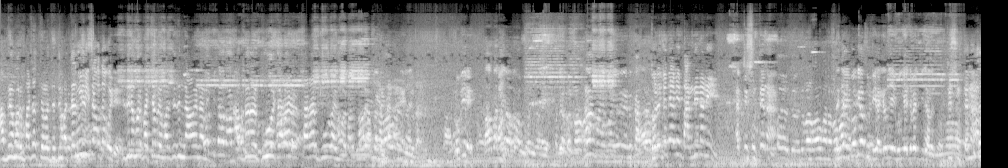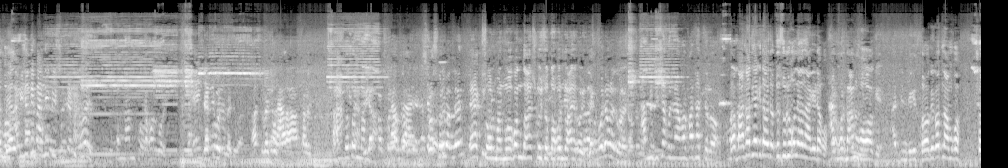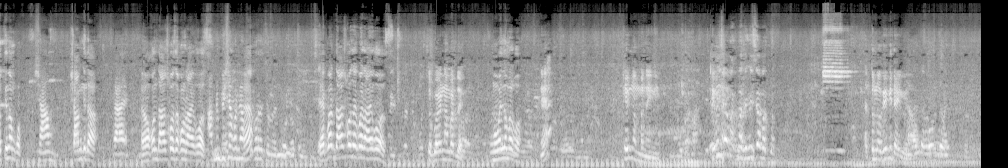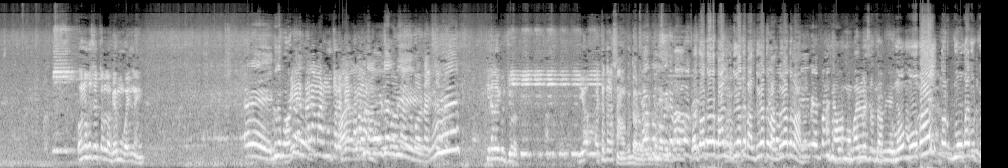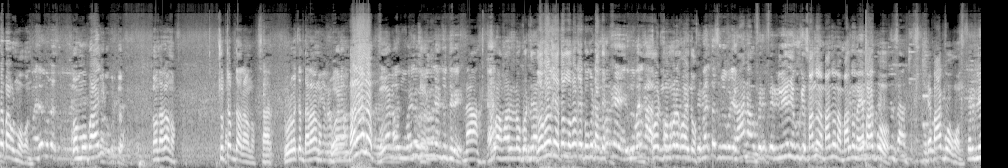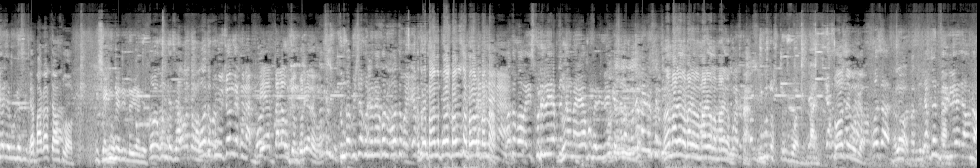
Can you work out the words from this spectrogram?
আপনি আমার বাচ্চা চলো যদি বাচ্চা তুই মিছা কথা কইলে। যেদিন আমার বাচ্চা বেমার যেদিন না হয় না আপনার গু তারার তারার গু হয় তোরে যদি আমি বান্ধি মানি আর তুই ছুটতে না ছুটি, যাবে কি তুই ছুটতে না আমি যদি বান্ধি তুই ছুটতে না নাম না না। আপনি বিশ্বাস করলেন আমার চলো তোর বাসা দিয়া কিতা হইতো তুই চুরি করলে আগে ডাকো নাম হওয়া আগে। আর জিন্দগি তোর কত নাম কো? সত্যি নাম কো? শ্যাম। শাম কিতা? এখন দাস কস এখন রায় কস। আপনি বিশ্বাস করলেন হ্যাঁ? একবার দাস কস একবার রায় কস। নাম্বার দে। মোবাইল নাম্বার কো? হ্যাঁ? কেউ নাম্বার নাই নি কেউ মিশা মাত না, মিশা মাত না। তোর লগে কি তাই অন্য কিছু তোর লগে মোবাইল নাই। বেতালা মার মু তোরে বেতালা মার কিটা লাগি কুলছো ইয়ো এটা তোরা সামকু ধরো। তোর তোর বান দুই হাতে বান দুই হাতে বান দুই হাতে বান আচ্ছা, মোবাইল তো আমি মোবাইল তোর মোবাইল উঠ করে পাবো মখন তোর মোবাইল তোর দাঁড়াও না। চুপচাপ দাঁড়ানো ওর বাচ্চা দাঁড়ানো দাঁড়ানো দাঁড়াও না। আমার লোক যে লগর কে তোর লগর কে গুগু ডাক দে। কর ফোন করে কয় তো। না না ও পেরি পেরি লিয়ে যাব গেছে। বান্ধো না বাঁধো না বান্ধো না এ বাগবো এ বাগবো এ বাগার চান্স লর একজন পেরি যাও না।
